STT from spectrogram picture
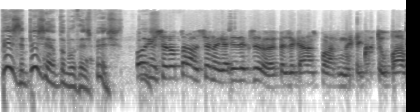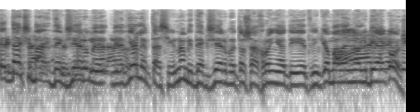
Πέσε, πέσε αυτό που θες, πες. Όχι, σε ρωτάω εσένα γιατί δεν ξέρω. Έπαιζε κανένας Παναθηναϊκό του ΠΑΟΚ. Εντάξει, μα δεν ξέρουμε, με δύο λεπτά, συγγνώμη, δεν ξέρουμε τόσα χρόνια ότι η εθνική ομάδα είναι Ολυμπιακός.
